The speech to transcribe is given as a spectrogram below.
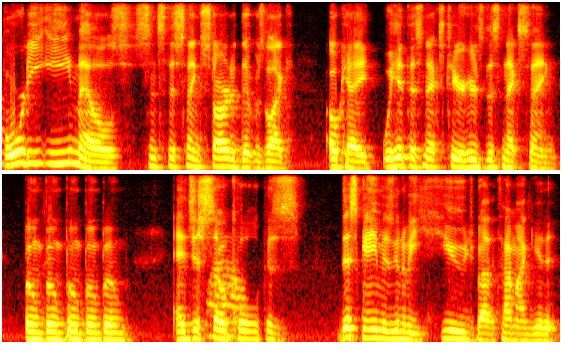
40 emails since this thing started that was like, okay, we hit this next tier, here's this next thing. Boom, boom, boom, boom, boom. And it's just so cool because this game is going to be huge by the time I get it.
